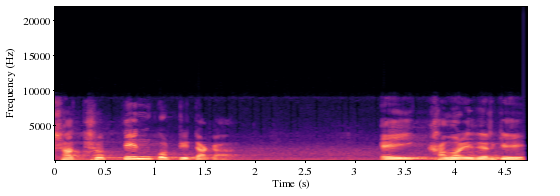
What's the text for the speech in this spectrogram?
সাতশো তিন কোটি টাকা এই খামারিদেরকে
